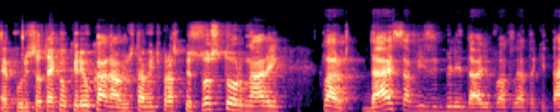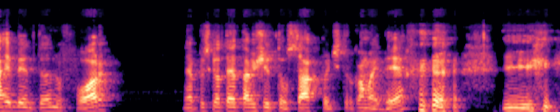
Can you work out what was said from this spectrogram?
É por isso até que eu criei o canal, justamente para as pessoas tornarem, claro, dar essa visibilidade para o atleta que está arrebentando fora, né? Por isso que eu até estava enchendo teu saco para a gente trocar uma ideia. e,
